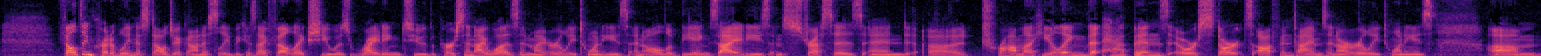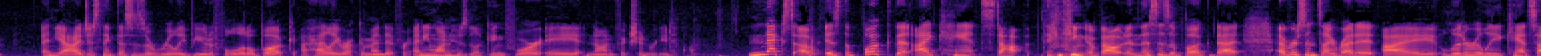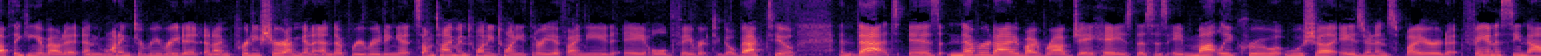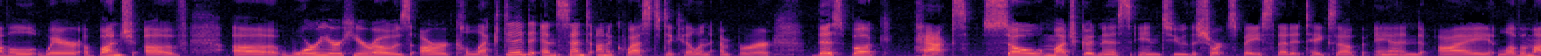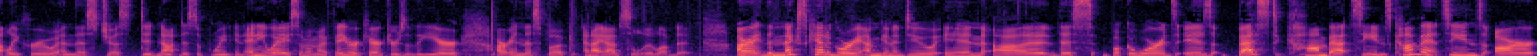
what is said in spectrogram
felt incredibly nostalgic, honestly, because I felt like she was writing to the person I was in my early 20s and all of the anxieties and stresses and uh, trauma healing that happens or starts oftentimes in our early 20s. Um, and yeah, I just think this is a really beautiful little book. I highly recommend it for anyone who's looking for a nonfiction read. Next up is the book that I can't stop thinking about, and this is a book that ever since I read it, I literally can't stop thinking about it and wanting to reread it, and I'm pretty sure I'm going to end up rereading it sometime in 2023 if I need a old favorite to go back to, and that is Never Die by Rob J. Hayes. This is a Motley Crew wuxia Asian-inspired fantasy novel where a bunch of uh, warrior heroes are collected and sent on a quest to kill an emperor. This book packs so much goodness into the short space that it takes up and I love a motley crew and this just did not disappoint in any way. Some of my favorite characters of the year are in this book and I absolutely loved it. Alright, the next category I'm gonna do in uh, this book awards is best combat scenes. Combat scenes are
